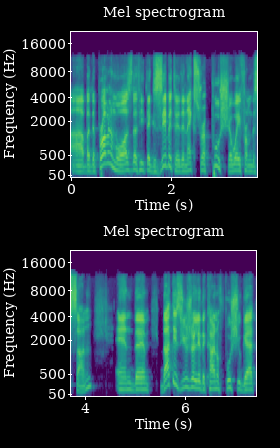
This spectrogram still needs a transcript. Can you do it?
uh, but the problem was that it exhibited an extra push away from the sun. And uh, that is usually the kind of push you get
